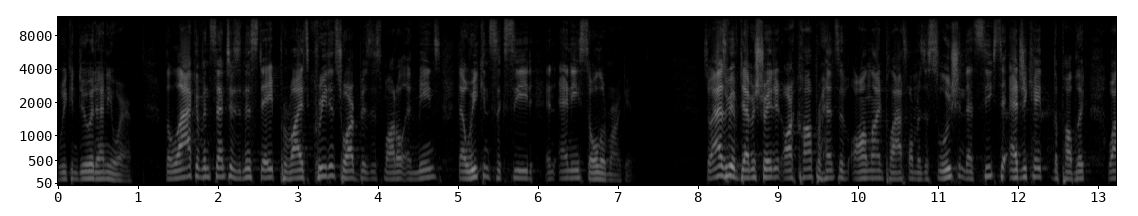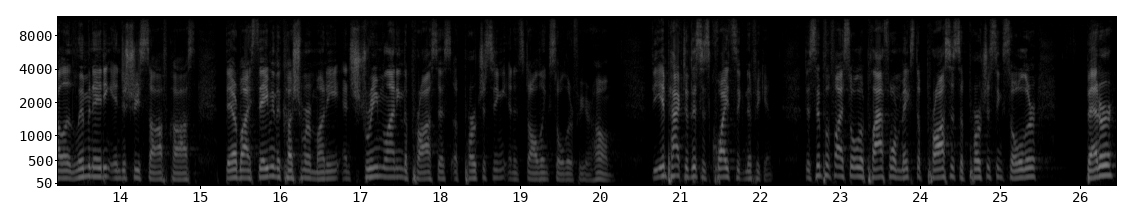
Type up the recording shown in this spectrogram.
we can do it anywhere. The lack of incentives in this state provides credence to our business model and means that we can succeed in any solar market. So as we have demonstrated, our comprehensive online platform is a solution that seeks to educate the public while eliminating industry soft costs, thereby saving the customer money and streamlining the process of purchasing and installing solar for your home. The impact of this is quite significant. The Simplify Solar platform makes the process of purchasing solar better,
